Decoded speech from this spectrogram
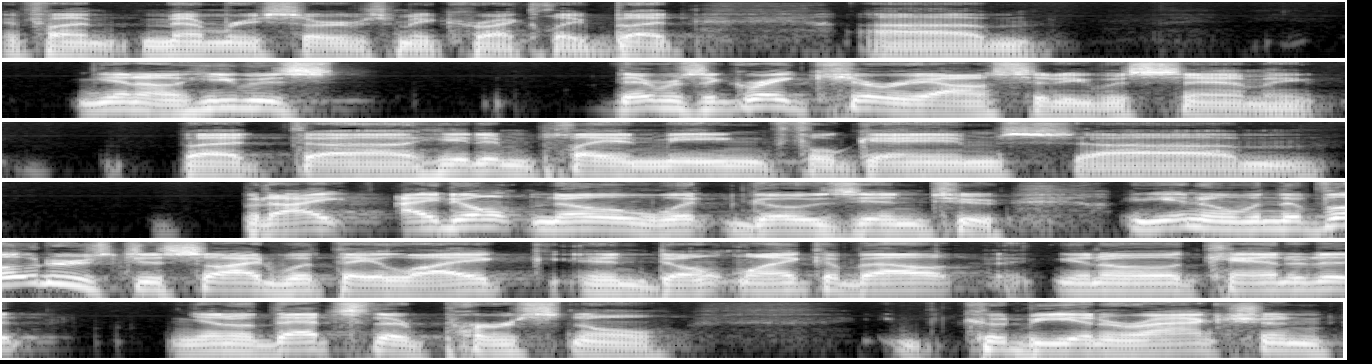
if my memory serves me correctly. But, um, you know, he was, there was a great curiosity with Sammy, but uh, he didn't play in meaningful games. Um, but I, I don't know what goes into, you know, when the voters decide what they like and don't like about, you know, a candidate, you know, that's their personal, could be interaction.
